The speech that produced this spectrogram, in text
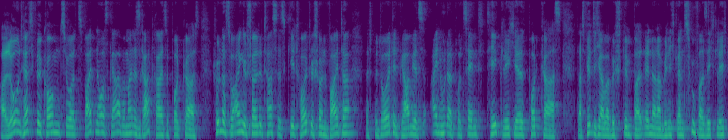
Hallo und herzlich willkommen zur zweiten Ausgabe meines Radreise-Podcasts. Schön, dass du eingeschaltet hast. Es geht heute schon weiter. Das bedeutet, wir haben jetzt 100% tägliche Podcasts. Das wird sich aber bestimmt bald ändern. Da bin ich ganz zuversichtlich,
